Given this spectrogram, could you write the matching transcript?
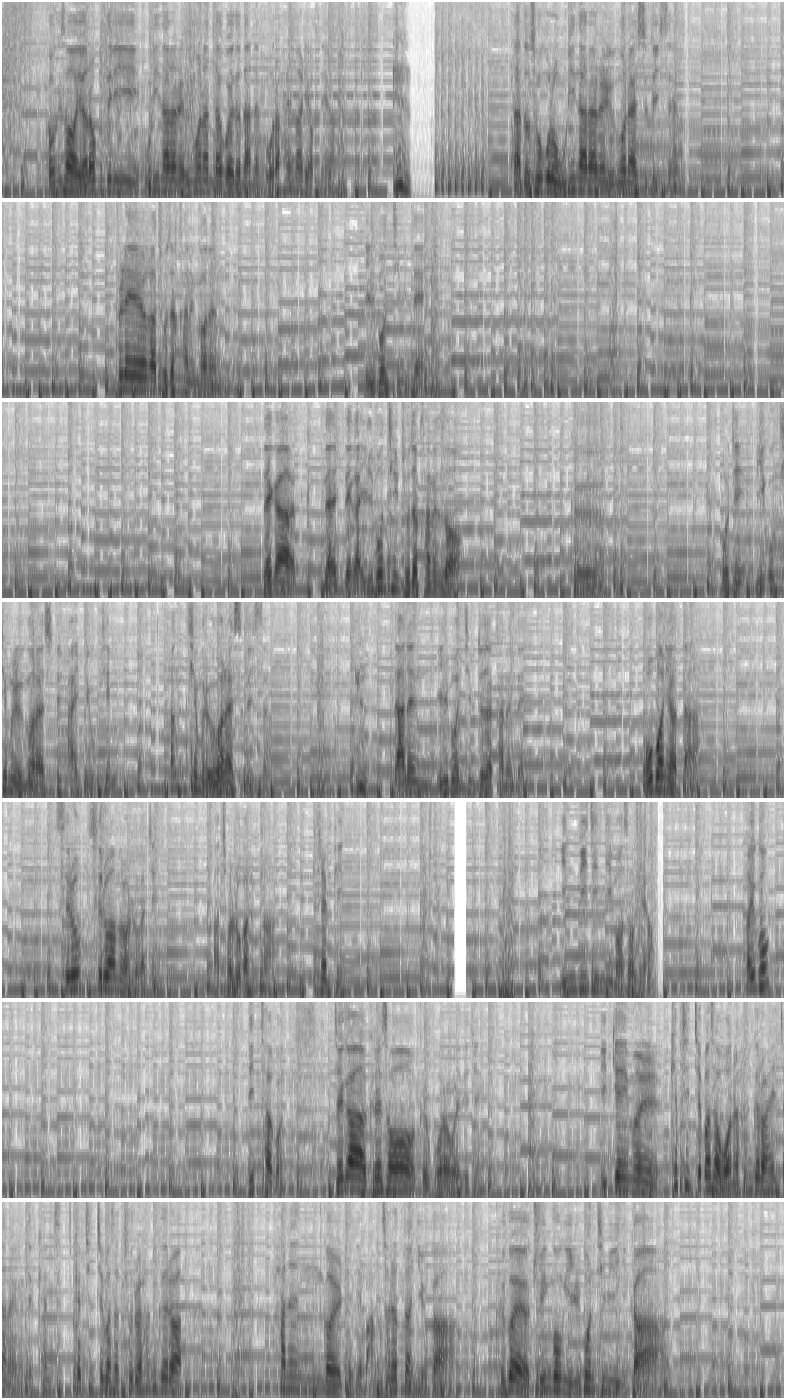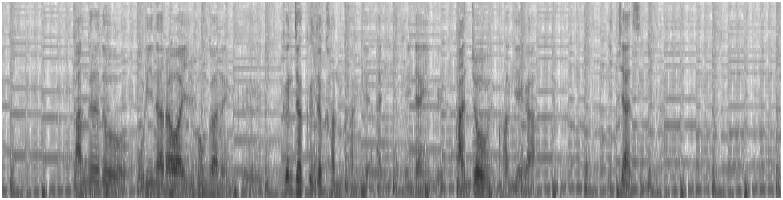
거기서 여러분들이 우리나라를 응원한다고 해도 나는 뭐라 할 말이 없네요. 나도 속으로 우리나라를 응원할 수도 있어요. 플레이어가 조작하는 거는 일본 팀인데. 내가 내, 내가 일본 팀 조작하면서 그 뭐지? 미국 팀을 응원할 수도 있, 아니 미국 팀? 한국 팀을 응원할 수도 있어. 나는 일본 팀 조작하는데. 5번이 왔다 스루 스루 하면 어디로 가지 아 절로 가는구나 트래핑 인비지님 어서오세요. 아이고? 니타곤. 제가 그래서 그 뭐라고 해야 되지? 이 게임을 캡틴 쯔바사 1을 한글화 했잖아요. 근데 캡틴, 캡틴 쯔바사 2를 한글화 하는 걸 되게 망설였던 이유가 그거예요. 주인공이 일본 팀이니까 안 그래도 우리나라와 일본과는 그 끈적끈적한 관계 아니 굉장히 그 안 좋은 관계가 있지 않습니까?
